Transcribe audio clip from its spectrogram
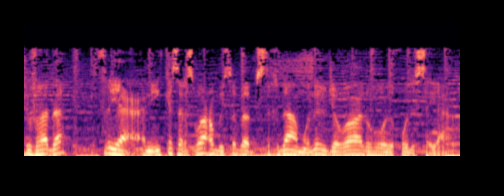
شوف هذا يعني انكسر إصبعه بسبب استخدامه للجوال وهو يقود السيارة.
